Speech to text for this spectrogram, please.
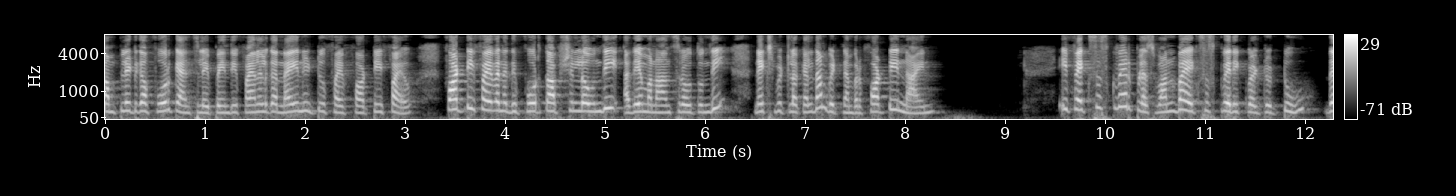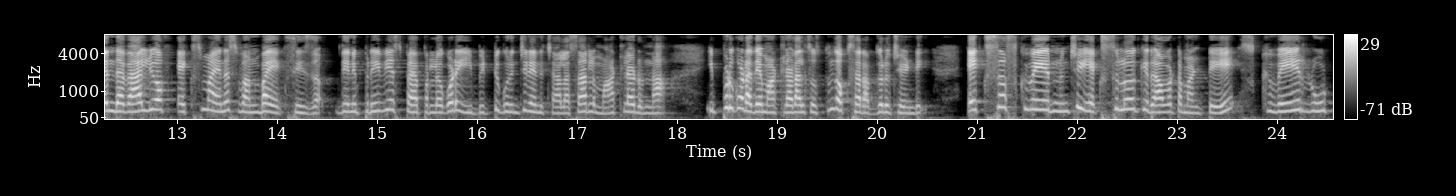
కంప్లీట్గా ఫోర్ క్యాన్సిల్ అయిపోయింది. ఫైనల్గా nine into five forty five forty five అనేది ఫోర్త్ ఆప్షన్లో ఉంది. అదే మన ఆన్సర్ అవుతుంది. నెక్స్ట్ బిట్లోకి వెళ్దాం. Bit number forty nine if x square plus one by x square equal to two then the value of x minus one by x is దీని ప్రీవియస్ పేపర్లో కూడా ఈ బిట్ గురించి నేను చాలాసార్లు మాట్లాడున్నా. ఇప్పుడు కూడా అదే మాట్లాడాల్సి వస్తుంది. ఒకసారి అబ్జర్వ్ చేయండి. ఎక్స్ స్క్వేర్ నుంచి ఎక్స్లోకి రావటం అంటే స్క్వేర్ రూట్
